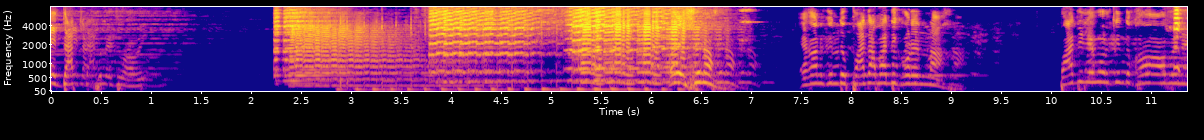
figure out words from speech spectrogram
এই দাঁতটা খুলে দেবো আমি। এই শোনো, এখন কিন্তু পাদাপাদি করেন না। পাদি লেমন কিন্তু খাওয়া হবে না।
